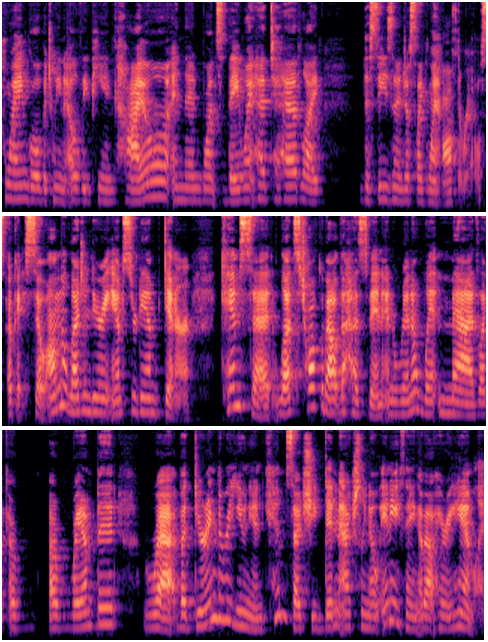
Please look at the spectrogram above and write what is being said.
twangle between LVP and Kyle. And then once they went head to head, like the season just like went off the rails. Okay, so on the legendary Amsterdam dinner, Kim said, Let's talk about the husband. And Rinna went mad like a, a rampant rat. But during the reunion, Kim said she didn't actually know anything about Harry Hamlin.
